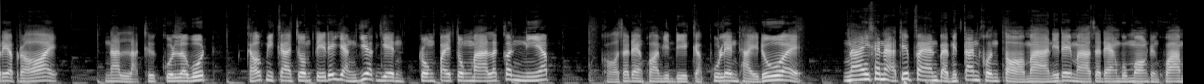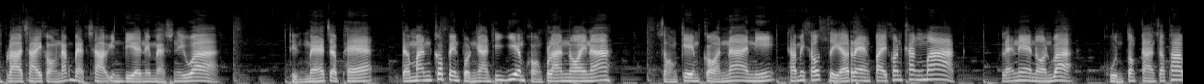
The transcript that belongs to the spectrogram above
เรียบร้อย นั่นแหละคือกุลวุฒิเขามีการโจมตีได้อย่างเยือกเย็น ตรงไปตรงมาแล้วก็เนี้ยบ ขอแสดงความยินดีกับผู้เล่นไทยด้วย ในขณะที่แฟนแบดมินตันคนต่อมานี่ได้มาแสดงมุมมองถึงความปราชัยของนักแบดชาวอินเดียในแมชนี้ว่า ถึงแม้จะแพ้ แต่มันก็เป็นผลงานที่เยี่ยมของปลาน้อยนะสองเกมก่อนหน้านี้ทำให้เขาเสียแรงไปค่อนข้างมาก และแน่นอนว่าคุณต้องการสภาพ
